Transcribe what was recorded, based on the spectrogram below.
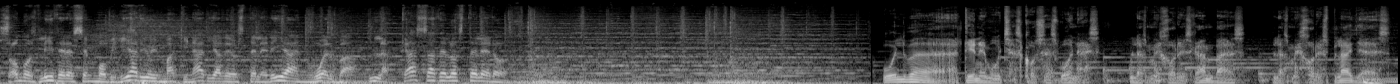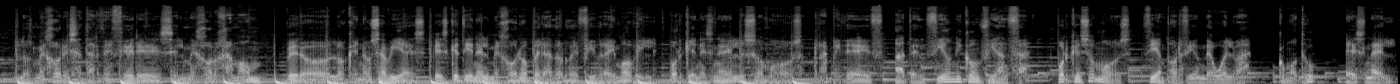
Somos líderes en mobiliario y maquinaria de hostelería en Huelva, la Casa del Hostelero. Huelva tiene muchas cosas buenas. Las mejores gambas, las mejores playas, los mejores atardeceres, el mejor jamón. Pero lo que no sabías es que tiene el mejor operador de fibra y móvil, porque en Snell somos rapidez, atención y confianza. Porque somos 100% de Huelva. Como tú, Snell,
